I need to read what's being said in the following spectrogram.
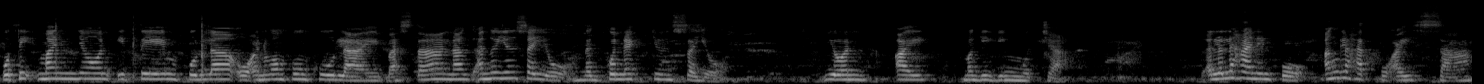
Puti man yon itim, pula, o anumang pong kulay, basta nag, ano yun sa'yo, nag-connect yun sa'yo, yun ay magiging mutya. Alalahanin po, ang lahat po ay sa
